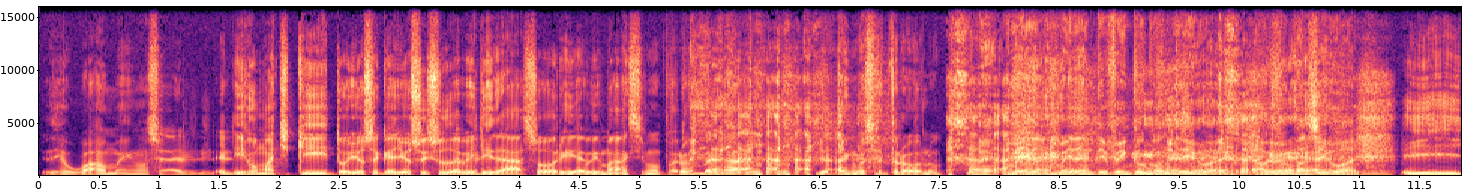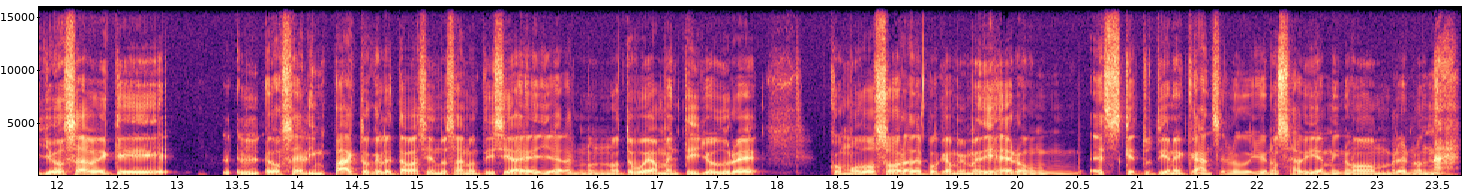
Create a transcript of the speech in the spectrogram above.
yo dije, wow, man, o sea, el, el hijo más chiquito, yo sé que yo soy su debilidad, sorry, Evi Máximo, pero en verdad yo tengo ese trono. Me, me- me identifico contigo. eh. A mí me pasa igual. Y, y yo sabe que l- o sea, el impacto que le estaba haciendo esa noticia a ella, no, no te voy a mentir, yo duré como dos horas después que a mí me dijeron, es que tú tienes cáncer, lo que yo no sabía mi nombre, no, nada.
